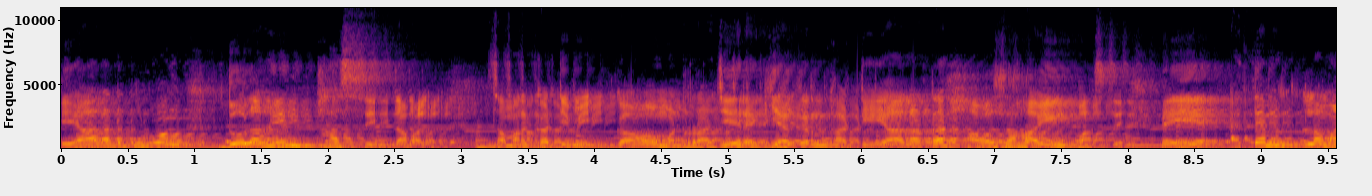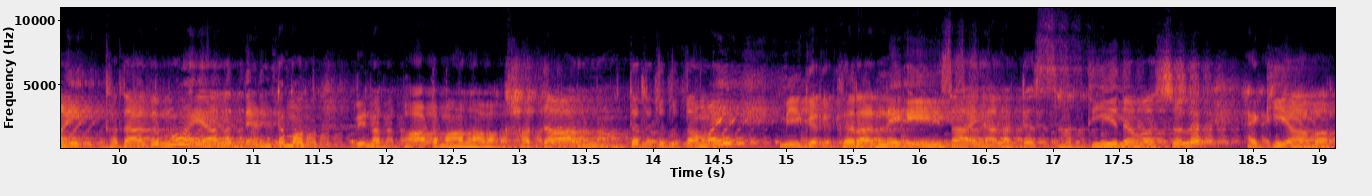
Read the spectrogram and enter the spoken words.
එයාලට පුළුවන් 12න් පස්සේ දවල්. සමහර කට්ටිය මේ ගාව මට රජයේ රැකියා කරන කට්ටිය එයාලට හවස 6න් පස්සේ. ඒ ඇතැම් ළමයි කතා කරනවා එයාලා දැන්ටමත් වෙනත් පාඨමාලාවක් හදාරන අතරතුරු තමයි මේක කරන්නේ. ඒ නිසා එයාලට සතියේ දවස්වල හැකියාවක්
